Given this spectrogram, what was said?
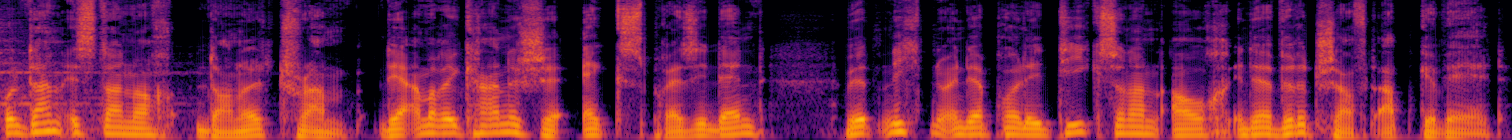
Und dann ist da noch Donald Trump. Der amerikanische Ex-Präsident wird nicht nur in der Politik, sondern auch in der Wirtschaft abgewählt.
